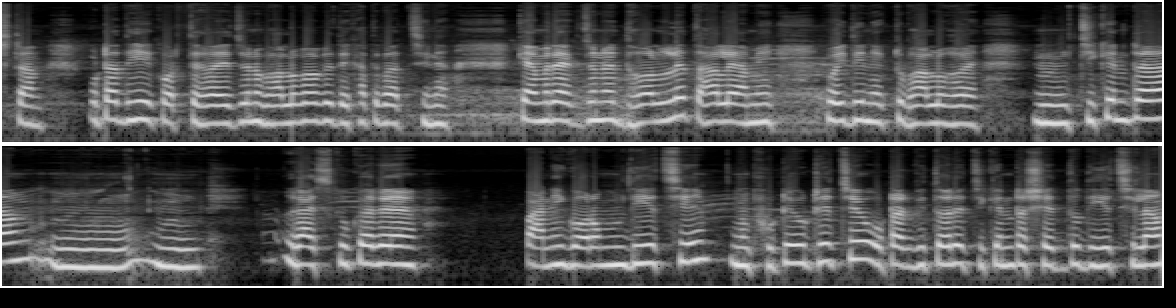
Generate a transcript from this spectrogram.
স্ট্যান্ড ওটা দিয়ে করতে হয় এই জন্য ভালোভাবে দেখাতে পারছি না। ক্যামেরা একজনের ধরলে তাহলে আমি ওই দিন একটু ভালো হয়। চিকেনটা রাইস কুকারে পানি গরম দিয়েছি ফুটে উঠেছে। ওটার ভিতরে চিকেনটা সেদ্ধ দিয়েছিলাম।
